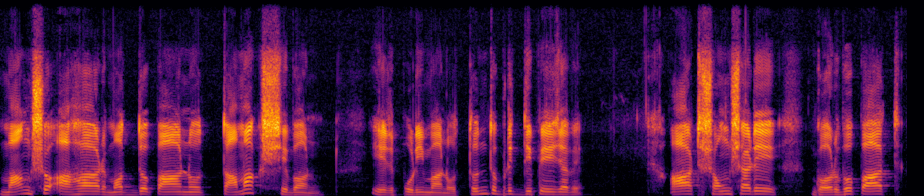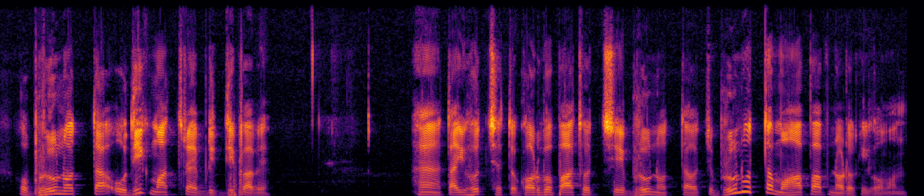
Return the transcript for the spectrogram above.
মাংস আহার, মদ্যপান ও তামাক সেবন এর পরিমাণ অত্যন্ত বৃদ্ধি পেয়ে যাবে। আট সংসারে গর্ভপাত ও ভ্রূণ হত্যা অধিক মাত্রায় বৃদ্ধি পাবে। হ্যাঁ তাই হচ্ছে তো, গর্ভপাত হচ্ছে ভ্রূণ হত্যা হচ্ছে। ভ্রূণ হত্যা মহাপাপ নরকে গমন।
